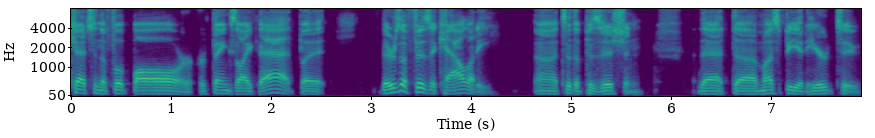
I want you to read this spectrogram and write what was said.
catching the football or, or things like that. But there's a physicality uh, to the position that uh, must be adhered to.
